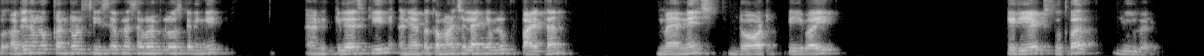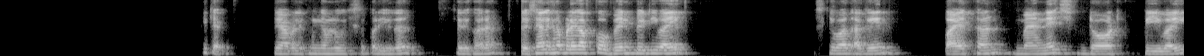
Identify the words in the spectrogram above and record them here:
तो अगेन हम लोग कंट्रोल सी से अपना सर्वर क्लोज करेंगे एंड क्लियर स्क्रीन एंड यहाँ पे कमांड चलाएँगे हम लोग Python manage dot P Y create superuser ठीक है? तो यहाँ पे लिखेंगे हम लोग सुपर यूज़र क्या दिखा रहा है। तो इसमें लिखना पड़ेगा आपको वेन पी टी वाई उसके बाद again Python manage dot P Y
